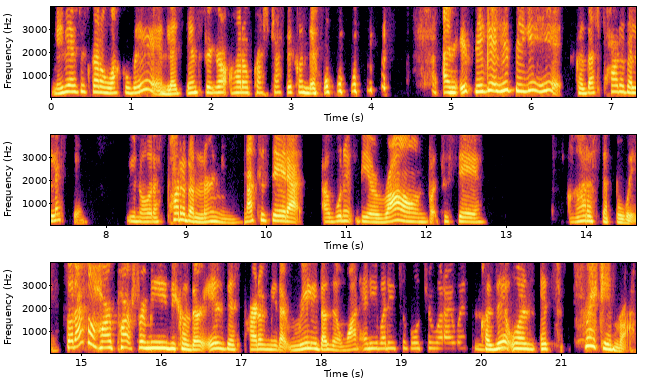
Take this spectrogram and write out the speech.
maybe I just gotta walk away and let them figure out how to cross traffic on their own. and if they get hit, they get hit because that's part of the lesson. You know, that's part of the learning. Not to say that I wouldn't be around, but to say I gotta step away. So that's a hard part for me because there is this part of me that really doesn't want anybody to go through what I went through because it was it's freaking rough.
